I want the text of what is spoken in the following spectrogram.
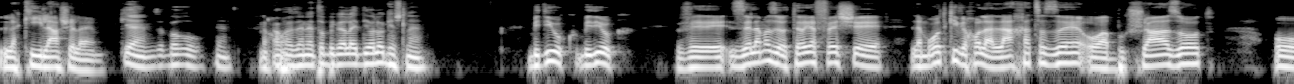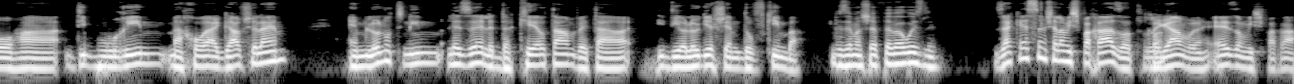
לקהילה שלהם. כן זה ברור. כן. נכון. אבל זה נטו בגלל האידיאולוגיה שלהם. בדיוק בדיוק וזה למה זה יותר יפה שלמרות כביכול הלחץ הזה או הבושה הזאת או הדיבורים מאחורי הגב שלהם הם לא נותנים לזה לדכא אותם ואת האידיאולוגיה שהם דובקים בה. וזה מה שיפה בוויזלי. זה הקסם של המשפחה הזאת נכון. לגמרי איזו משפחה.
